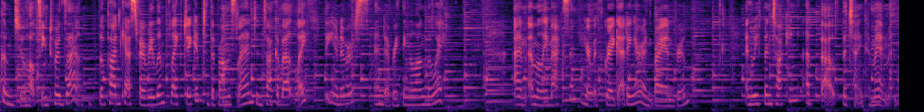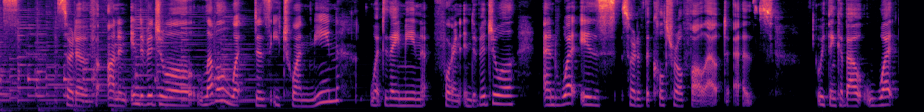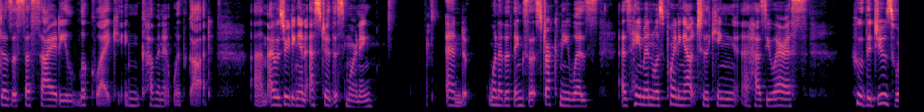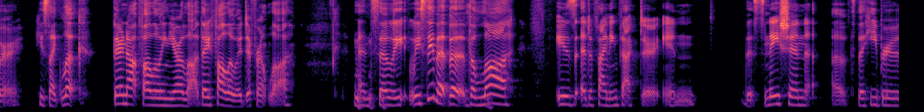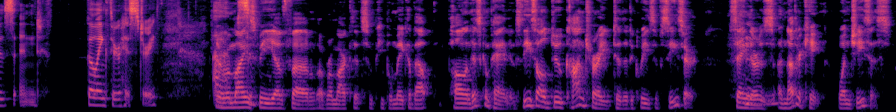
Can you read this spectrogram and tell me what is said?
Welcome to Halting Towards Zion, the podcast where we limp like Jacob to the promised land and talk about life, the universe, and everything along the way. I'm Emily Maxon here with Greg Ettinger and Brian Broom, and we've been talking about the Ten Commandments. Sort of on an individual level, what does each one mean? What do they mean for an individual? And what is sort of the cultural fallout as we think about what does a society look like in covenant with God. Um, I was reading in Esther this morning, and one of the things that struck me was as Haman was pointing out to the king Ahasuerus who the Jews were, he's like, look, they're not following your law. They follow a different law. and so we, we see that the, the law is a defining factor in this nation of the Hebrews and going through history. It um, reminds so, me of um, a remark that some people make about Paul and his companions. These all do contrary to the decrees of Caesar, saying there's hmm. another king, one Jesus.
